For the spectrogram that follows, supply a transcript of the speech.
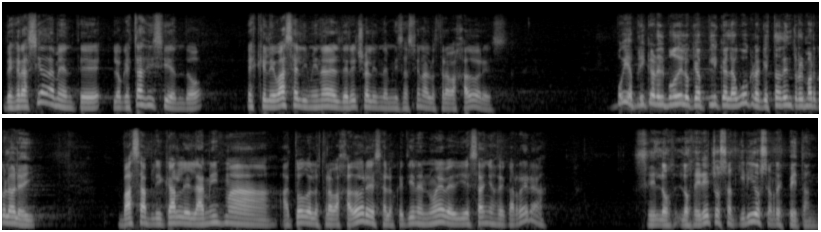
desgraciadamente lo que estás diciendo es que le vas a eliminar el derecho a la indemnización a los trabajadores. Voy a aplicar el modelo que aplica la UOCRA que está dentro del marco de la ley. ¿Vas a aplicarle la misma a todos los trabajadores, a los que tienen 9, 10 años de carrera? los, los derechos adquiridos se respetan.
